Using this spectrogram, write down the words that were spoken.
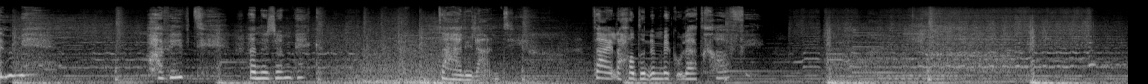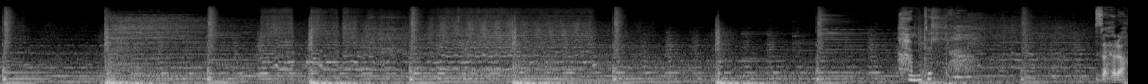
أمي حبيبتي أنا جنبك. تعالي لعندي. تعالي لحضن أمك ولا تخافي. الحمد لله. زهرة.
